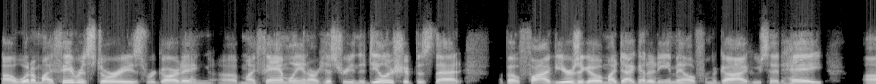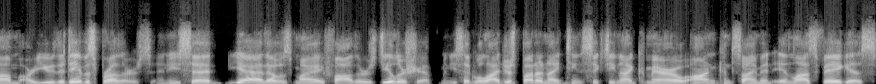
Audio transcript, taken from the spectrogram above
Uh, one of my favorite stories regarding uh, my family and our history in the dealership is that about five years ago, my dad got an email from a guy who said, Hey, um, are you the Davis brothers? And he said, Yeah, that was my father's dealership. And he said, Well, I just bought a 1969 Camaro on consignment in Las Vegas,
